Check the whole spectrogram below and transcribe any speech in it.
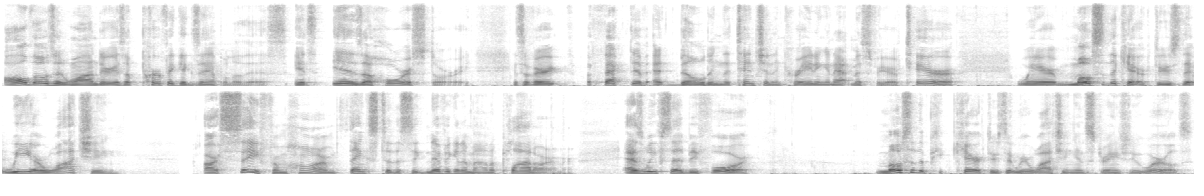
All Those That Wander is a perfect example of this. It is a horror story. It's a very effective at building the tension and creating an atmosphere of terror where most of the characters that we are watching are safe from harm thanks to the significant amount of plot armor. As we've said before, most of the p- characters that we're watching in Strange New Worlds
